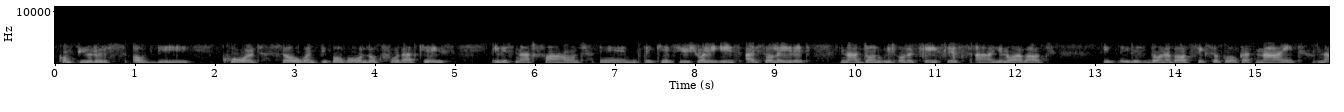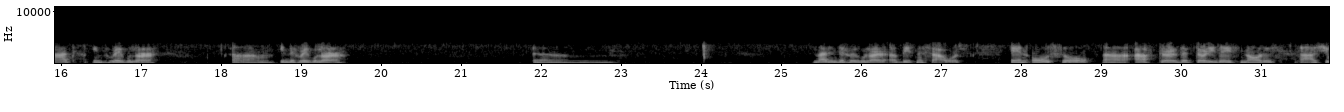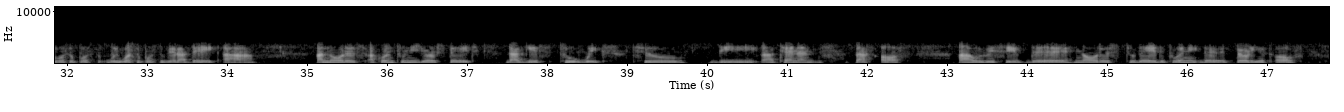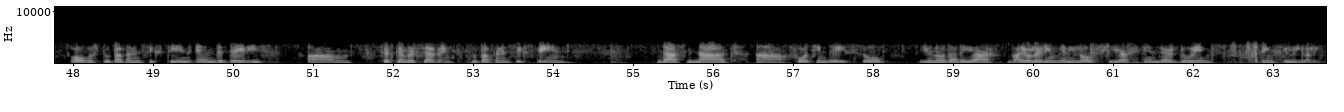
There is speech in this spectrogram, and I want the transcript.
computers of the court. So when people go look for that case, it is not found, and the case usually is isolated, not done with other cases. Uh, you know about it, it is done about six o'clock at night, not in regular, um, in the regular um, not in the regular uh, business hours. And also, uh, after the 30 days notice, uh, she was supposed to, we were supposed to get a date, uh, a notice according to New York State that gives two weeks to the uh, tenants. That's us. Uh, we received the notice today, the 20, the 30th of August 2016, and the date is um, September 7th, 2016. that's not uh, 14 days. So you know that they are violating many laws here and they're doing things illegally.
